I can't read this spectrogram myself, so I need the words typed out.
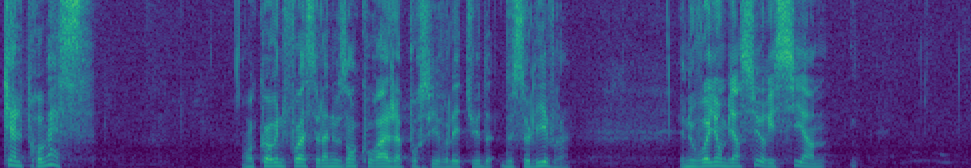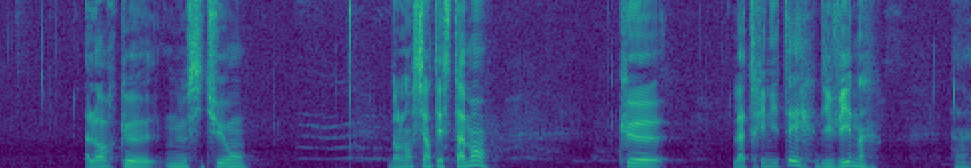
Quelle promesse Encore une fois, cela nous encourage à poursuivre l'étude de ce livre. Et nous voyons bien sûr ici, alors que nous nous situons dans l'Ancien Testament que la Trinité divine, hein,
